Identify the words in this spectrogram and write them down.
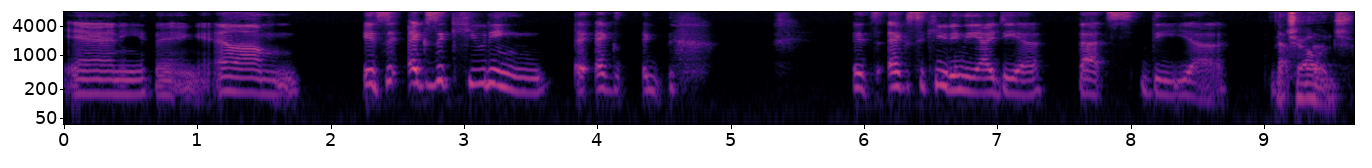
anything. Um it's executing ex, it's executing the idea that's the uh The that's challenge.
